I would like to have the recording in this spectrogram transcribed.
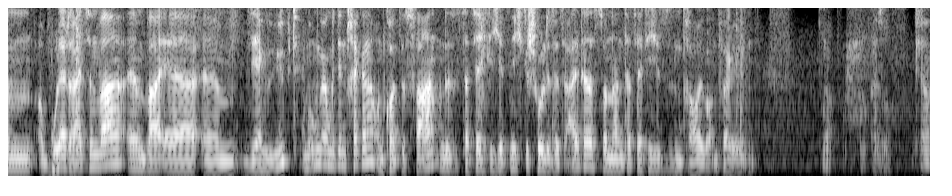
ähm, obwohl er 13 war, ähm, war er ähm, sehr geübt im Umgang mit dem Trecker und konnte es fahren. Und das ist tatsächlich jetzt nicht geschuldet des Alters, sondern tatsächlich ist es ein trauriger Unfall gewesen. Ja, also klar,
